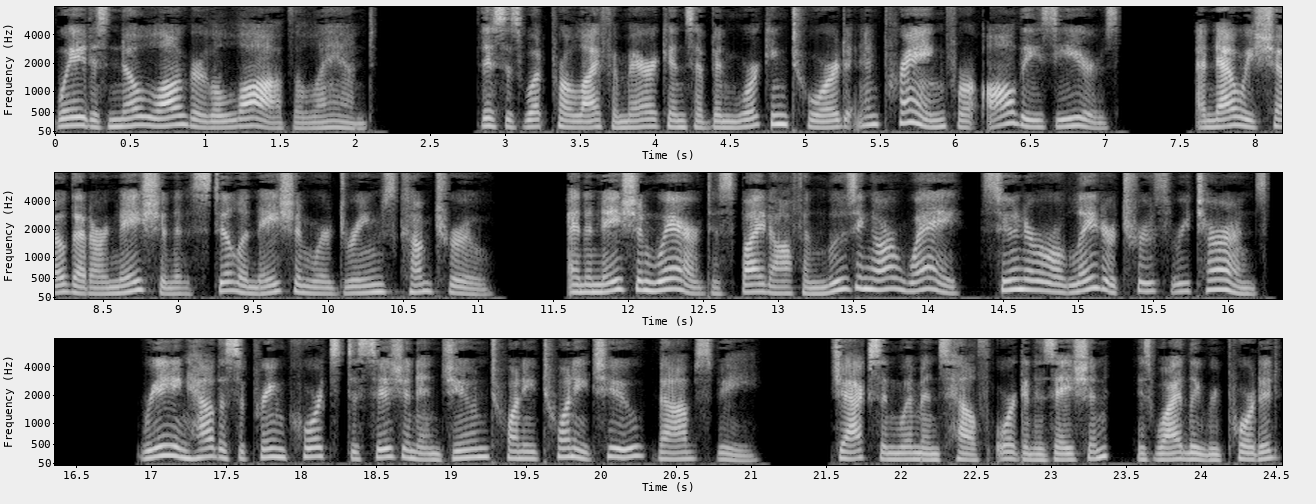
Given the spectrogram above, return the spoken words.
Wade is no longer the law of the land. This is what pro life Americans have been working toward and praying for all these years. And now we show that our nation is still a nation where dreams come true. And a nation where, despite often losing our way, sooner or later truth returns. Reading how the Supreme Court's decision in June 2022, Dobbs v. Jackson Women's Health Organization, is widely reported,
